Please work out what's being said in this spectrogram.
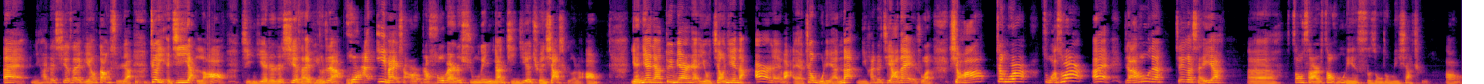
哎，你看这谢才平当时啊，这也急眼了啊。紧接着这谢才平是哗一摆手，这后边的兄弟你看紧接着全下车了啊。人家呢对面呢有将近呢二来把呀，这五连的，你看这加代也说小航、郑光、左帅，哎，然后呢这个谁呀？呃，赵三、赵红林始终都没下车啊。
